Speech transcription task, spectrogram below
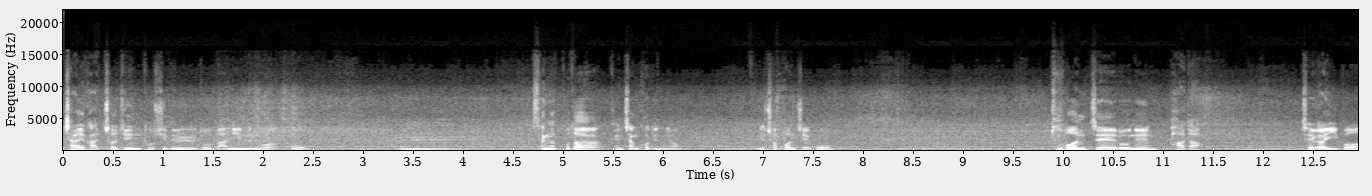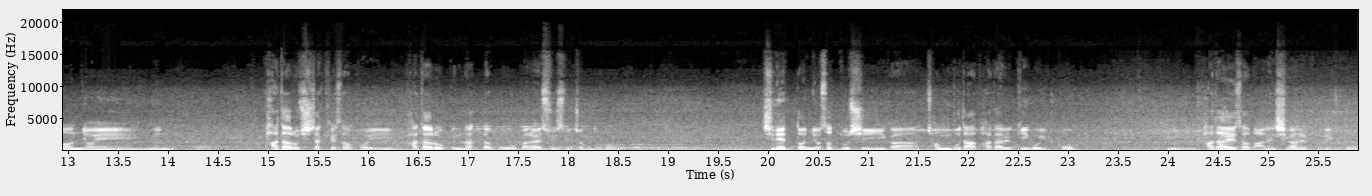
잘 갖춰진 도시들도 많이 있는 것 같고 음, 생각보다 괜찮거든요. 이게 첫 번째고 두 번째로는 바다. 제가 이번 여행은 뭐 바다로 시작해서 거의 바다로 끝났다고 말할 수 있을 정도로 지냈던 여섯 도시가 전부 다 바다를 끼고 있고 그 바다에서 많은 시간을 보냈고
